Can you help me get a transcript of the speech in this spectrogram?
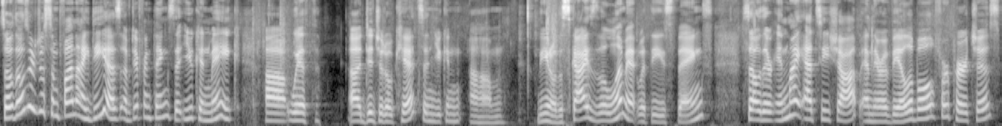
So those are just some fun ideas of different things that you can make uh, with uh, digital kits and you can um, you know, the sky's the limit with these things. So they're in my Etsy shop and they're available for purchase.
